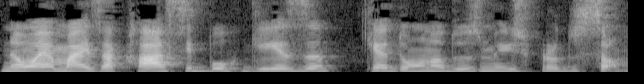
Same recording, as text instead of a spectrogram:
não é mais a classe burguesa que é dona dos meios de produção,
